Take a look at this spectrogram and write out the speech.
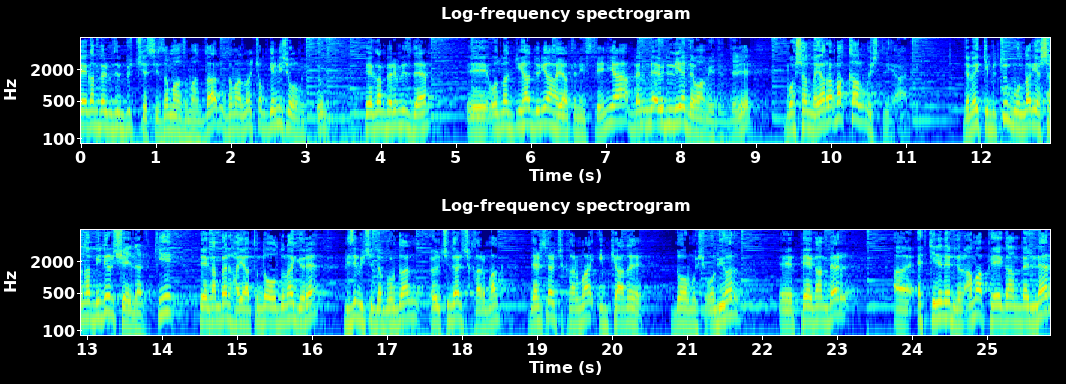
Peygamberimizin bütçesi zaman zaman dar, zaman zaman çok geniş olmuştur. Peygamberimiz de e, o zaman dünya, dünya hayatını isteyin ya benimle evliliğe devam edin dedi. Boşanmaya ramak kalmıştı yani. Demek ki bütün bunlar yaşanabilir şeyler ki peygamber hayatında olduğuna göre bizim için de buradan ölçüler çıkarmak, dersler çıkarma imkanı doğmuş oluyor. Ee, peygamber e, etkilenebilir ama peygamberler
